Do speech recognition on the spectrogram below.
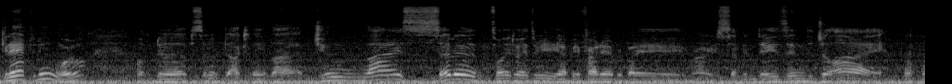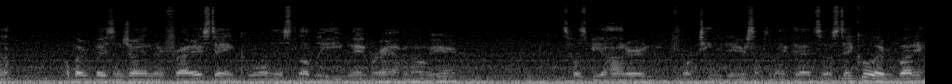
Good afternoon, world. Welcome to another episode of Dr. Nate Live, July 7th, 2023. Happy Friday, everybody. We're seven days into July. Hope everybody's enjoying their Friday, staying cool in this lovely heat wave we're having over here. It's supposed to be 114 today or something like that, so stay cool, everybody.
